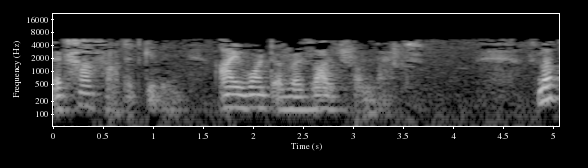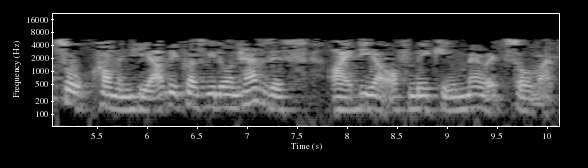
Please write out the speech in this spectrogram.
That's half-hearted giving. I want a result from that. It's not so common here because we don't have this idea of making merit so much.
